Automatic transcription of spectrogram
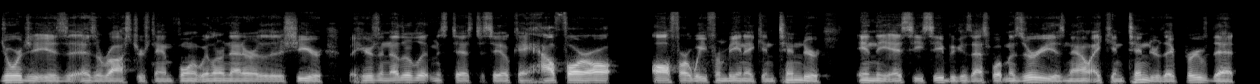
Georgia is as a roster standpoint. We learned that earlier this year. But here's another litmus test to say, okay, how far off are we from being a contender in the SEC? Because that's what Missouri is now a contender. They proved that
